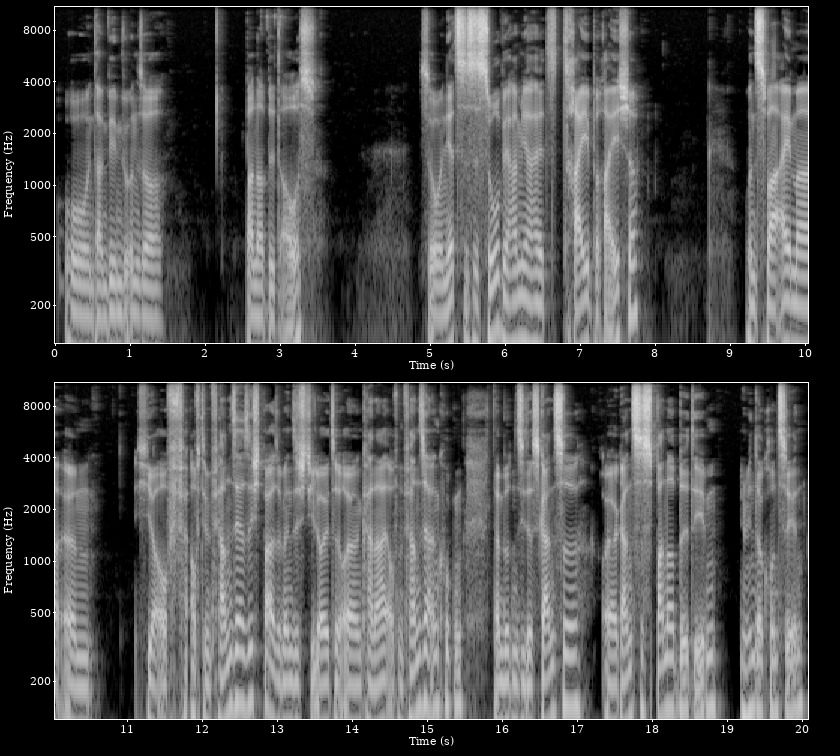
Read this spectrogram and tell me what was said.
Und dann wählen wir unser Bannerbild aus. So, und jetzt ist es so, wir haben hier halt drei Bereiche. Und zwar einmal ähm, hier auf, auf dem Fernseher sichtbar. Also wenn sich die Leute euren Kanal auf dem Fernseher angucken, dann würden sie das ganze, euer ganzes Bannerbild eben im Hintergrund sehen.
